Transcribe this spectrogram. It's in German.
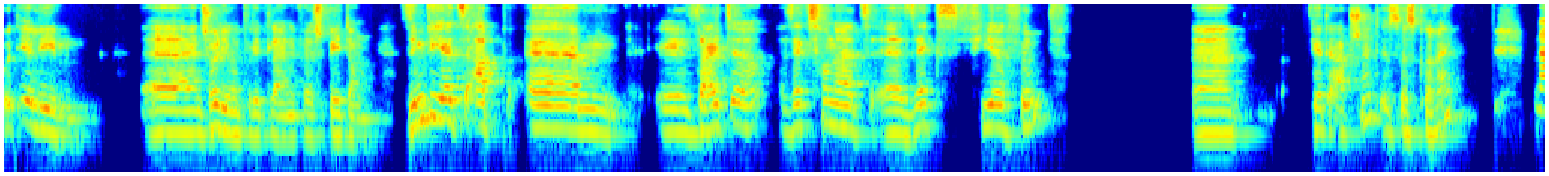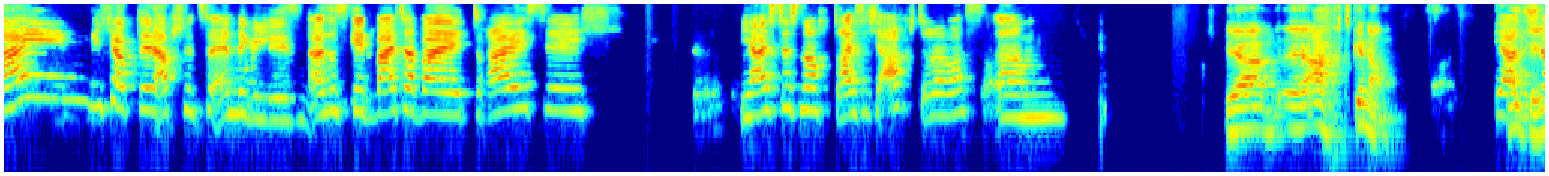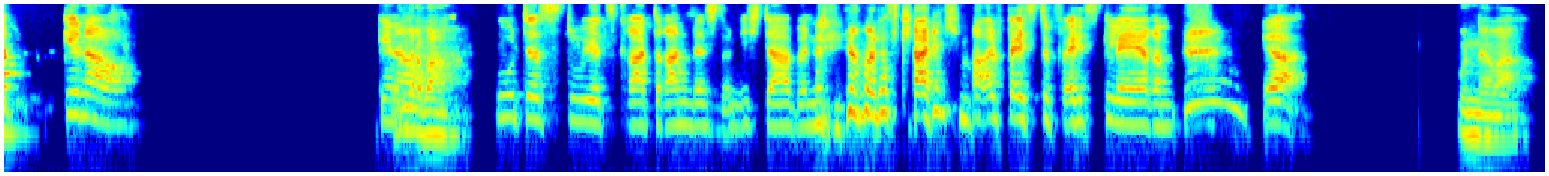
Gut, ihr Lieben, äh, Entschuldigung für die kleine Verspätung. Sind wir jetzt ab ähm, äh, Seite 60645? Äh, vierter Abschnitt, ist das korrekt? Nein, ich habe den Abschnitt zu Ende gelesen. Also es geht weiter bei 30, wie heißt es noch? 30,8 oder was? Ähm, ja, äh, 8, genau. Ja, also okay. ich habe, genau. Genau. Wunderbar gut, dass du jetzt gerade dran bist und ich da bin. Wir wir das gleich mal face to face klären. Ja. Wunderbar.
